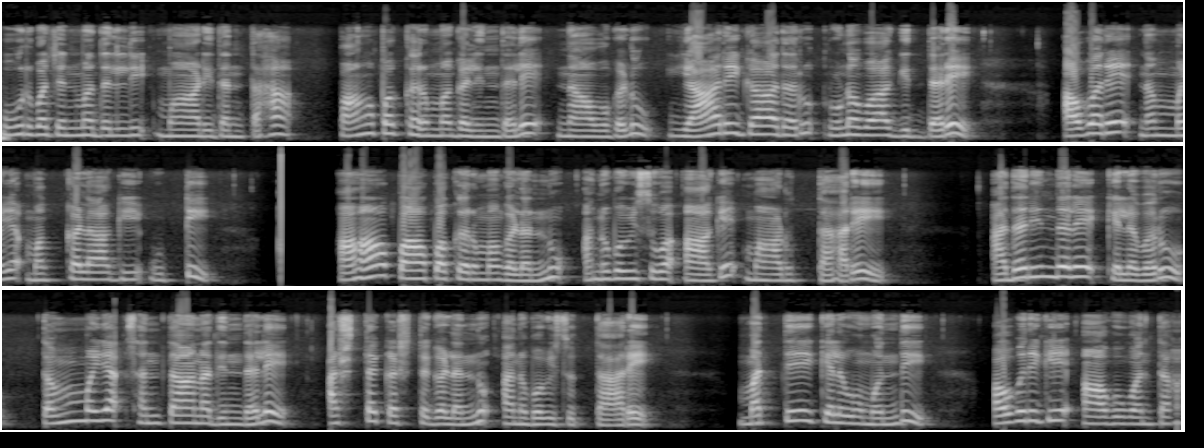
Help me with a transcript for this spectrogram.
ಪೂರ್ವಜನ್ಮದಲ್ಲಿ ಮಾಡಿದಂತಹ ಪಾಪಕರ್ಮಗಳಿಂದಲೇ ನಾವುಗಳು ಯಾರಿಗಾದರೂ ಋಣವಾಗಿದ್ದರೆ ಅವರೇ ನಮ್ಮಯ ಮಕ್ಕಳಾಗಿ ಹುಟ್ಟಿ ಆ ಪಾಪಕರ್ಮಗಳನ್ನು ಅನುಭವಿಸುವ ಹಾಗೆ ಮಾಡುತ್ತಾರೆ. ಅದರಿಂದಲೇ ಕೆಲವರು ತಮ್ಮಯ ಸಂತಾನದಿಂದಲೇ ಅಷ್ಟಕಷ್ಟಗಳನ್ನು ಅನುಭವಿಸುತ್ತಾರೆ. ಮತ್ತೆ ಕೆಲವು ಮಂದಿ ಅವರಿಗೆ ಆಗುವಂತಹ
